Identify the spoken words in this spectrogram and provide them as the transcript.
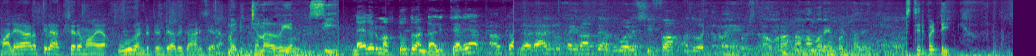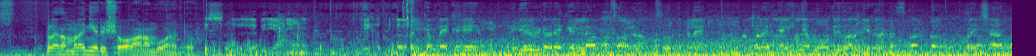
മലയാളത്തിലെ അക്ഷരമായ ഉ കണ്ടിട്ടുണ്ട് അത് കാണിച്ചു തരാം. സി അതായത് ഒരു മഹത്വത്ത് കണ്ടാൽ ചില ആൾക്കാർ അതുപോലെ ഷിഫ അതുപോലെ പറയപ്പെടുന്നത്? സ്ഥിരപ്പെട്ടി. നമ്മളെ ഇനി ഒരു ഷോ കാണാൻ പോവാണ് കേട്ടോ നല്ല ബിരിയാണിയാണ്. വെൽക്കം ബാക്ക് അഗൈൻ പുതിയൊരു വീഡിയോയിലേക്ക് എല്ലാവർക്കും സ്വാഗതം. സുഹൃത്തുക്കളെ നമ്മൾ കഴിഞ്ഞ ബ്ലോഗിൽ പറഞ്ഞിരുന്നല്ലോ. നമ്മൾ ഇൻഷാല്ല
